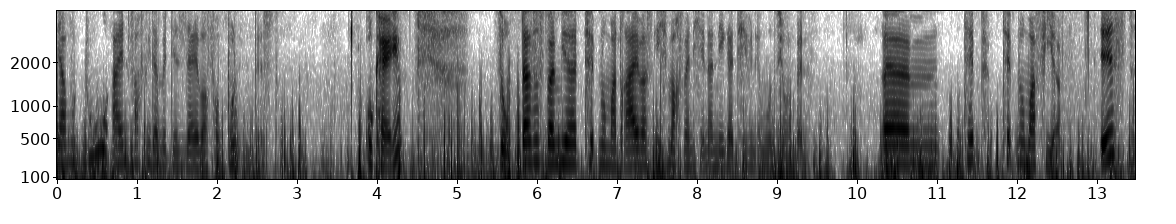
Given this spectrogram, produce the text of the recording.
ja, wo du einfach wieder mit dir selber verbunden bist. Okay. So, das ist bei mir Tipp Nummer drei, was ich mache, wenn ich in der negativen Emotion bin. Ähm, Tipp, Tipp Nummer vier ist,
